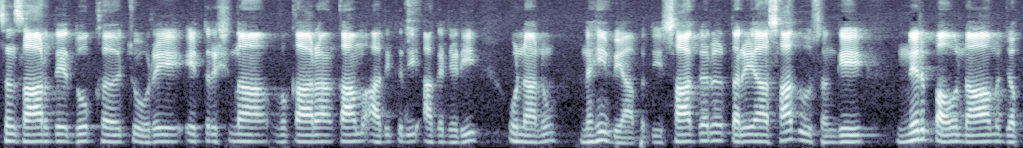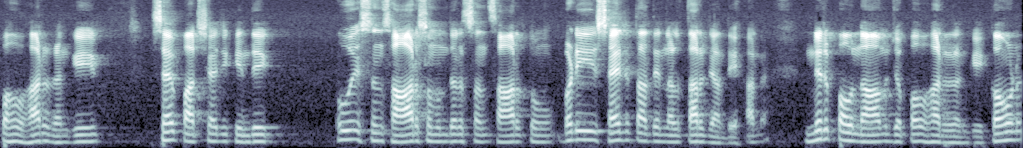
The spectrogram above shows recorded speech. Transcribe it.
ਸੰਸਾਰ ਦੇ ਦੁੱਖ, ਝੋਰੇ, ਇਹ ਤ੍ਰਿਸ਼ਨਾ, ਵਕਾਰਾਂ, ਕਾਮ ਆਦਿਕ ਦੀ ਅੱਗ ਜਿਹੜੀ ਉਹਨਾਂ ਨੂੰ ਨਹੀਂ ਵਿਆਪਦੀ। ਸਾਗਰ ਤਰਿਆ ਸਾਧੂ ਸੰਗੇ, ਨਿਰਭਉ ਨਾਮ ਜਪਹੁ ਹਰ ਰੰਗੇ। ਸਹਿਬ ਪਾਤਸ਼ਾਹ ਜੀ ਕਹਿੰਦੇ, ਉਹ ਇਸ ਸੰਸਾਰ ਸਮੁੰਦਰ, ਸੰਸਾਰ ਤੋਂ ਬੜੀ ਸਹਿਜਤਾ ਦੇ ਨਾਲ ਤਰ ਜਾਂਦੇ ਹਨ। ਨਿਰਭਉ ਨਾਮ ਜਪਉ ਹਰ ਰੰਗੇ। ਕੌਣ?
